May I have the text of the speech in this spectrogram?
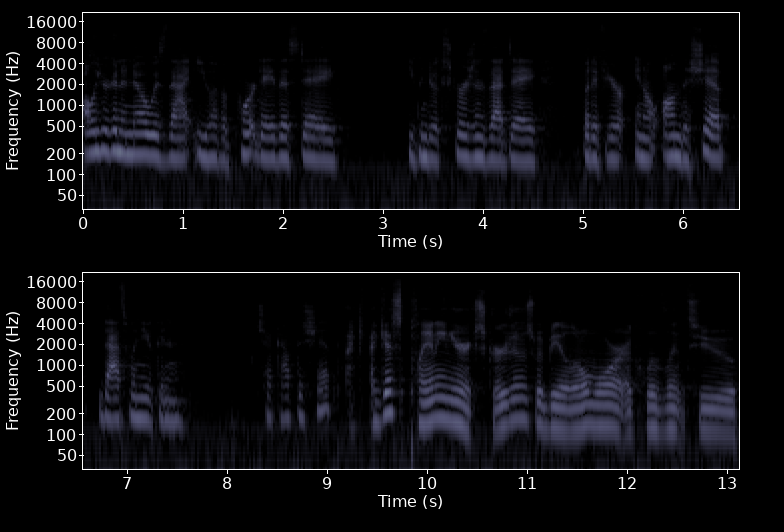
all you're going to know is that you have a port day this day. You can do excursions that day, but if you're you know on the ship, that's when you can check out the ship. I, I guess planning your excursions would be a little more equivalent to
